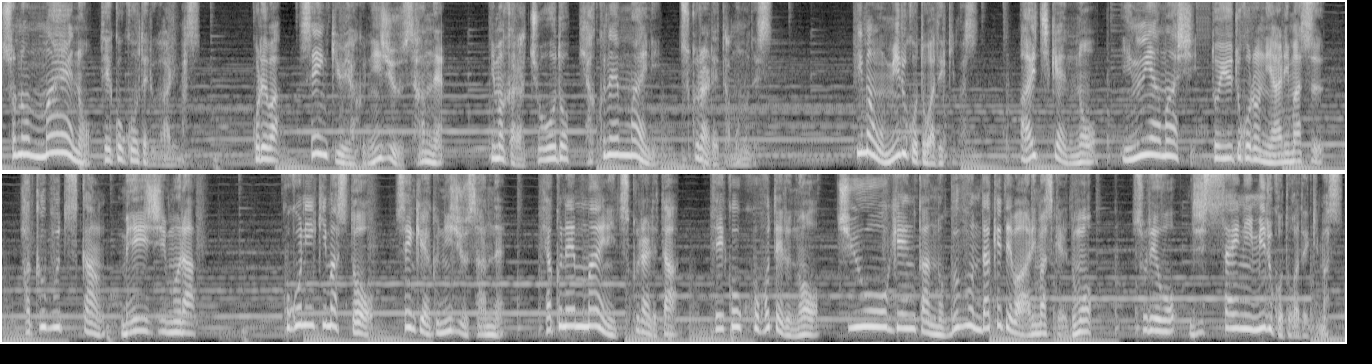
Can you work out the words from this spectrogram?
その前の帝国ホテルがあります。これは1923年今からちょうど100年前に作られたものです。今も見ることができます。愛知県の犬山市というところにあります博物館明治村。ここに行きますと1923年100年前に作られた帝国ホテルの中央玄関の部分だけではありますけれどもそれを実際に見ることができます。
